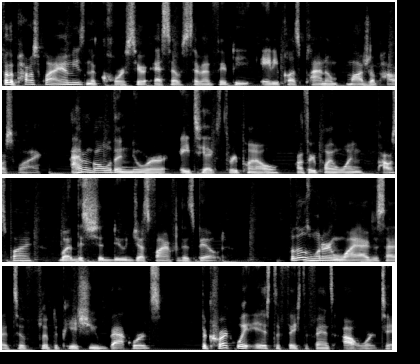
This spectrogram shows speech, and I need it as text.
For the power supply, I am using the Corsair SF750 80 plus Platinum modular power supply. I haven't gone with a newer ATX 3.0 or 3.1 power supply, but this should do just fine for this build. For those wondering why I decided to flip the PSU backwards, the correct way is to face the fans outward to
